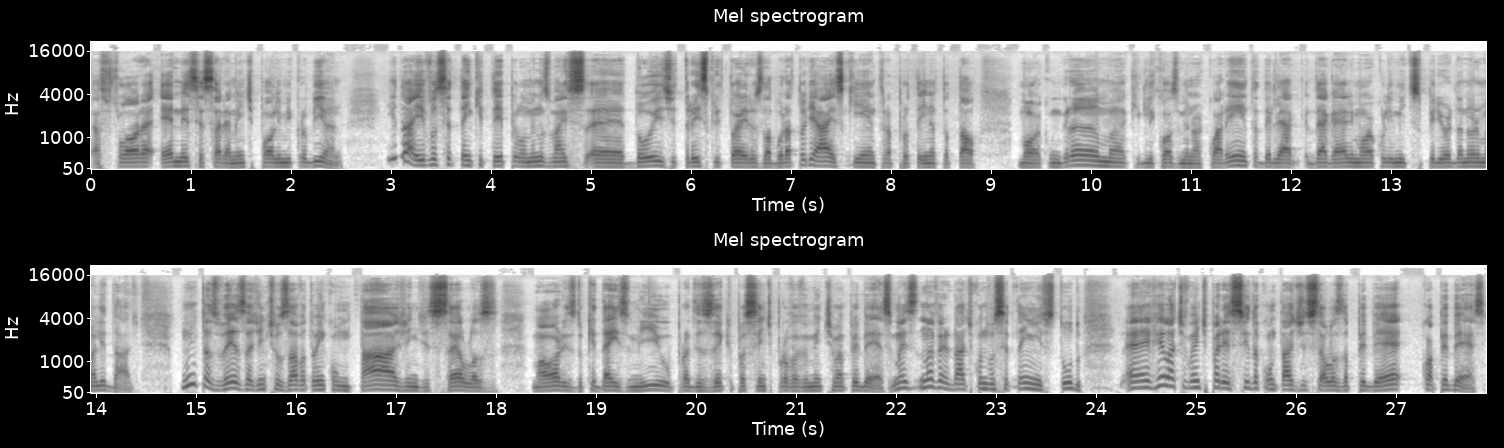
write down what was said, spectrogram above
A flora é necessariamente polimicrobiana. E daí você tem que ter pelo menos mais é, dois de três critérios laboratoriais, que entra a proteína total maior com grama, que glicose menor 40, DHL maior com limite superior da normalidade. Muitas vezes a gente usava também contagem de células maiores do que 10 mil para dizer que o paciente provavelmente tinha uma PBS. Mas, na verdade, quando você tem estudo, é relativamente parecida a contagem de células da PBE com a PBS.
